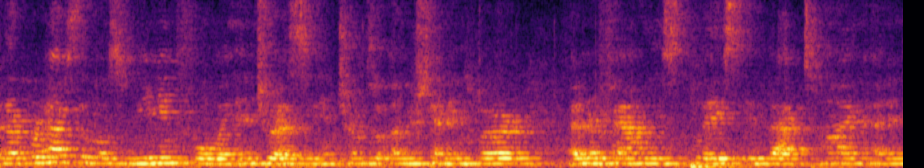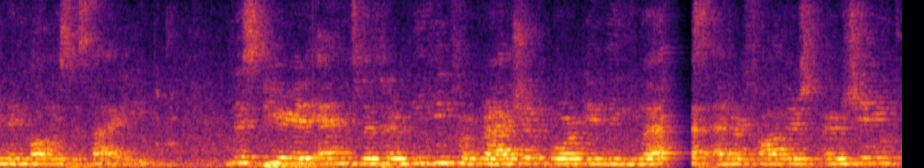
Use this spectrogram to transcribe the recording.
and are perhaps the most meaningful and interesting in terms of understanding her and her family's place in that time and in Bengali society. This period ends with her leaving for graduate work in the US at her father's urging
